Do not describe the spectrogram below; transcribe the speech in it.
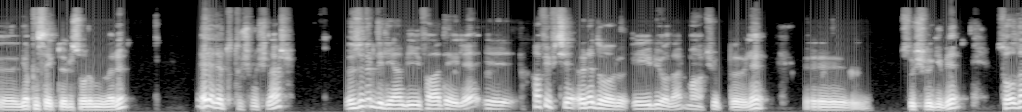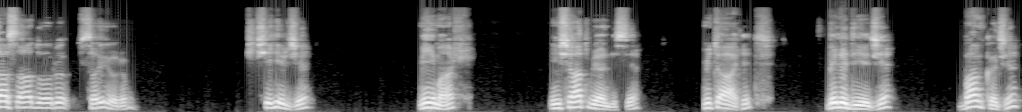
e, yapı sektörü sorumluları el ele tutuşmuşlar. Özür dileyen bir ifadeyle e, hafifçe öne doğru eğiliyorlar mahcup böyle e, suçlu gibi. Soldan sağa doğru sayıyorum. Şehirci, mimar, inşaat mühendisi, müteahhit, belediyeci, bankacı,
